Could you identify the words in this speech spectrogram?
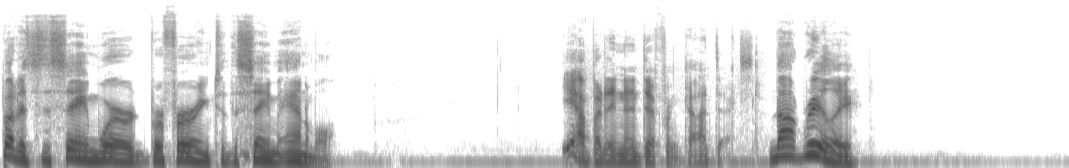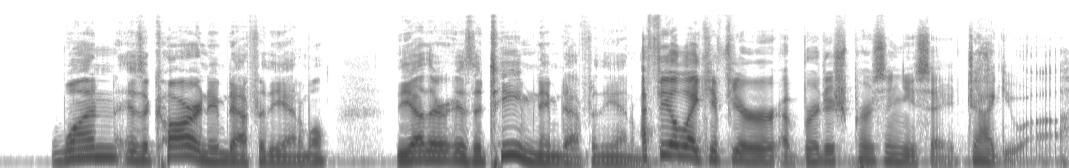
But it's the same word referring to the same animal. Yeah, but in a different context. Not really. One is a car named after the animal. The other is a team named after the animal. I feel like if you're a British person, you say Jaguar,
